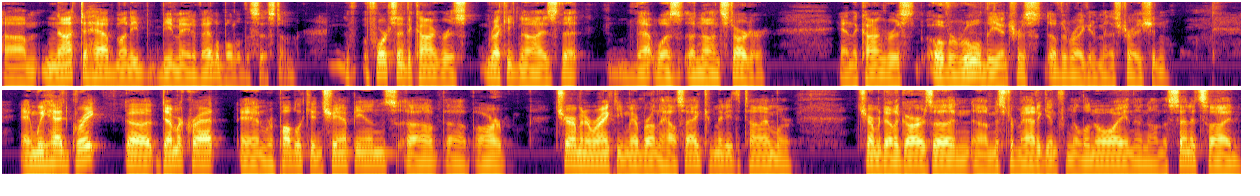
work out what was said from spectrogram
um, not to have money be made available to the system. Fortunately, the Congress recognized that that was a non starter, and the Congress overruled the interests of the Reagan administration. And we had great uh, Democrat and Republican champions. Uh, uh our chairman and ranking member on the House Ag Committee at the time were Chairman De La Garza and uh, Mr. Madigan from Illinois. And then on the Senate side,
